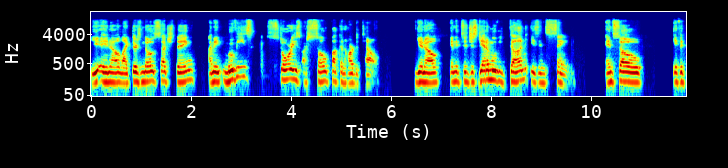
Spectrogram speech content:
You, you know, like there's no such thing. I mean, movies, stories are so fucking hard to tell, you know, and to just get a movie done is insane. And so if it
